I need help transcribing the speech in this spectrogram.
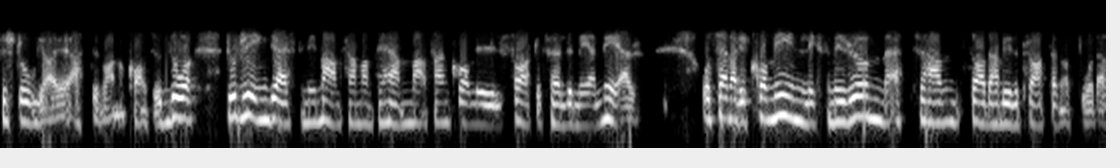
förstod jag ju att det var något konstigt. Då, då ringde jag efter min man, för han var inte hemma, så han kom i ilfart och följde med ner. Och sen när vi kom in liksom i rummet, för han sa att han ville prata med oss båda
